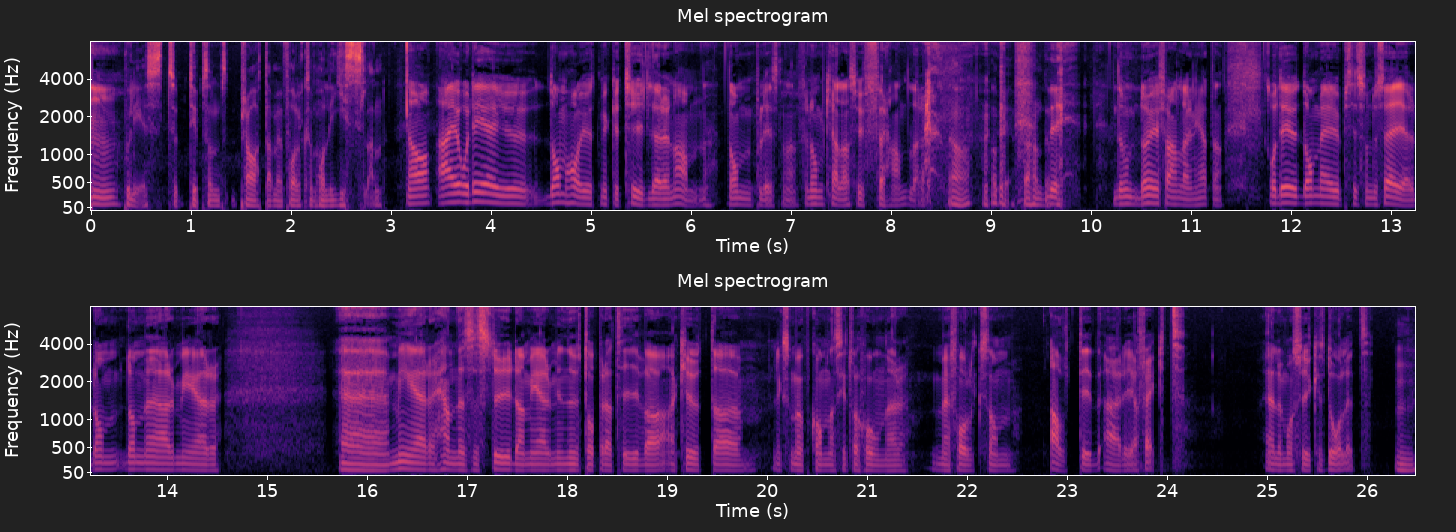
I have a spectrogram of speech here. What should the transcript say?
mm. polis, typ, som pratar med folk som håller gisslan. Ja, och det är ju, de har ju ett mycket tydligare namn, de poliserna, för de kallas ju förhandlare. Ja, okej, okay, förhandlare. det, de, de är ju förhandlarenheten. Och det, de är ju precis som du säger, de, de är mer Eh, mer händelsestyrda, mer minutoperativa, akuta, liksom uppkomna situationer med folk som alltid är i affekt eller mår psykiskt dåligt. Mm.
